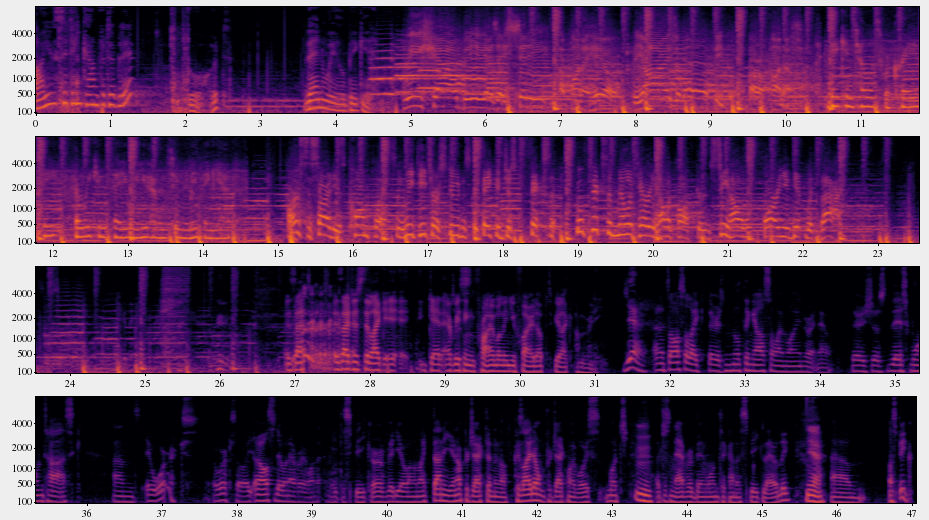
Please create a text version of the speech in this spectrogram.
Are you sitting comfortably? Good. Then we'll begin. We shall be as a city upon a hill. The eyes of all people are upon us. They can tell us we're crazy, and we can say, well, you haven't seen anything yet. Our society is complex, and we teach our students that they could just fix it. Go fix a military helicopter and see how far you get with that. Is that is that just to like i- i- get everything primal and you fired up to be like I'm ready? Yeah, and it's also like there's nothing else on my mind right now. There's just this one task, and it works. It works. So I, I also do whenever I want to need to speak or a video, and I'm like, Danny, you're not projecting enough because I don't project my voice much. Mm. I've just never been one to kind of speak loudly. Yeah. Um, I'll speak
